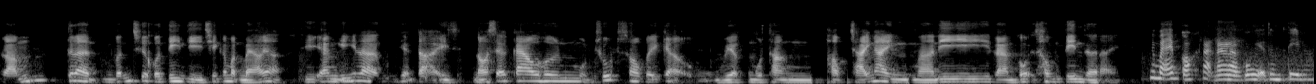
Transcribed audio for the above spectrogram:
lắm. Tức là vẫn chưa có tin gì trên các mặt báo ạ. Thì em nghĩ là hiện tại nó sẽ cao hơn một chút so với cả việc một thằng học trái ngành mà đi làm công nghệ thông tin giờ này nhưng mà em có khả năng làm công nghệ thông tin không?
